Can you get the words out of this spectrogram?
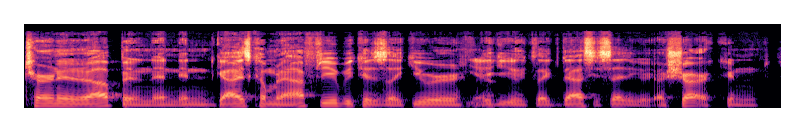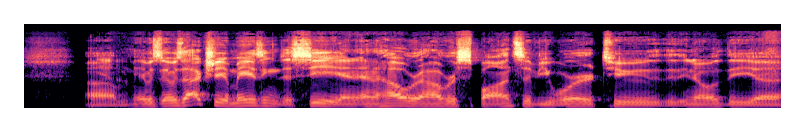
turning it up, and and, and guys coming after you because like you were Yeah. like, you, like Dassie said, a shark, and um, it was it was actually amazing to see, and, and how how responsive you were to you know the uh,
